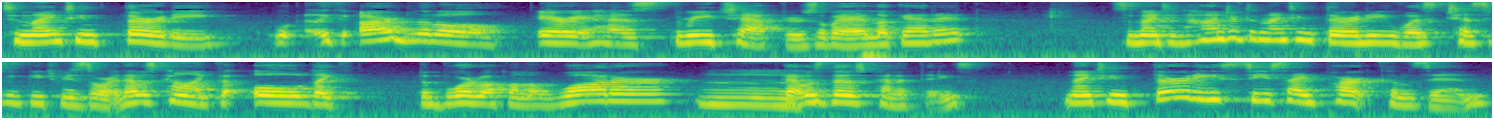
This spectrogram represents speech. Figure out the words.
to 1930 like our little area has three chapters the way i look at it so 1900 to 1930 was chesapeake beach resort that was kind of like the old like the boardwalk on the water hmm. that was those kind of things 1930 seaside park comes in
